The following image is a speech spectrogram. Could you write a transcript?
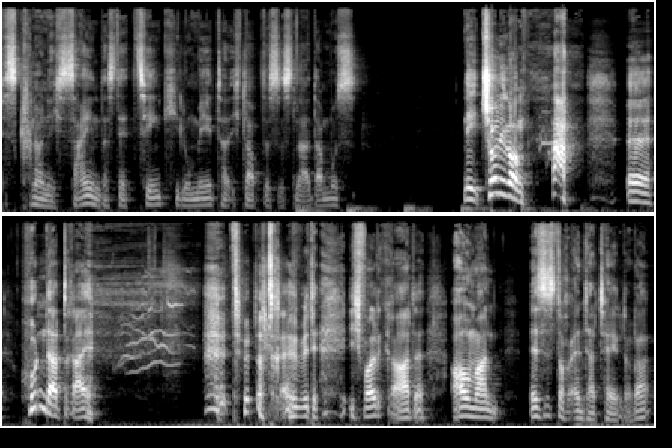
das kann doch nicht sein, dass der 10 Kilometer, ich glaube, das ist, na, da muss. Nee, Entschuldigung, ha, äh, 103. 103 Meter. Ich wollte gerade, oh Mann, es ist doch entertained, oder?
